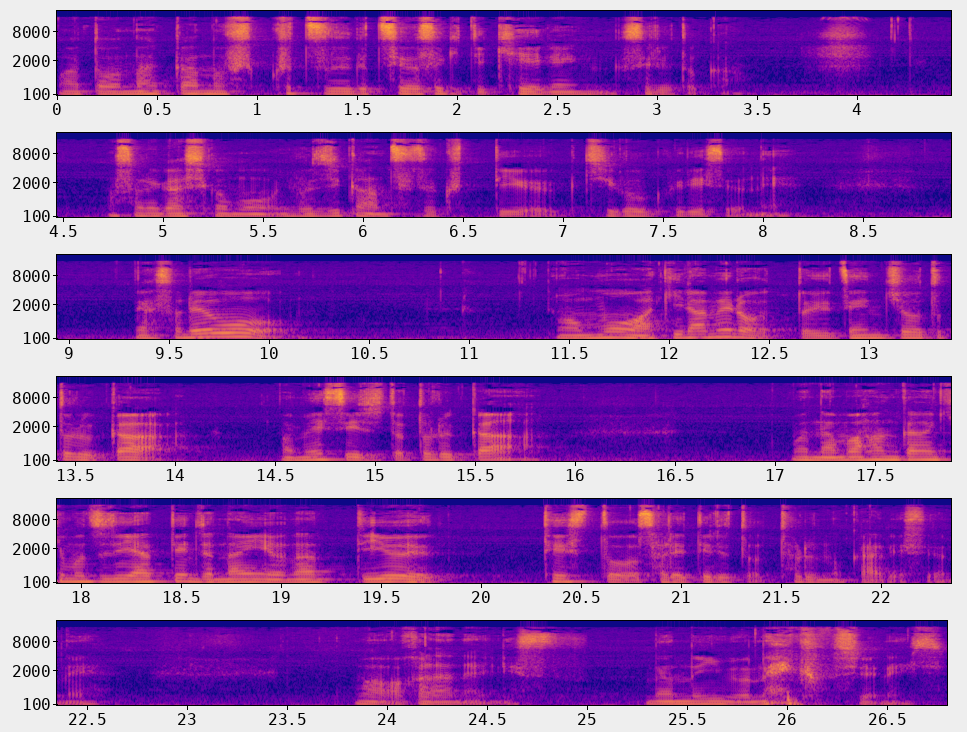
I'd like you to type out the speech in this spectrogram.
あとお腹の腹痛が強すぎて痙攣するとか。それがしかも4時間続くっていう地獄ですよね。だからそれをもう諦めろという前兆と取るか、ま、メッセージと取るかまあ、生半可な気持ちでやってんじゃないよなっていうテストをされてると取るのかですよね。まあわからないです。何の意味もないかもしれないし。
